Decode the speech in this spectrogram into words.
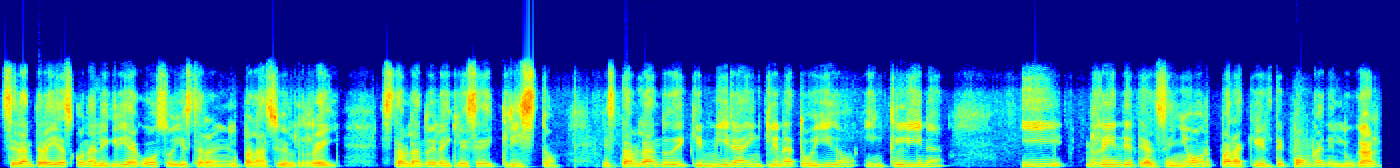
Serán traídas con alegría, gozo y estarán en el palacio del rey. Está hablando de la iglesia de Cristo. Está hablando de que mira, inclina tu oído, inclina y ríndete al Señor para que Él te ponga en el lugar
